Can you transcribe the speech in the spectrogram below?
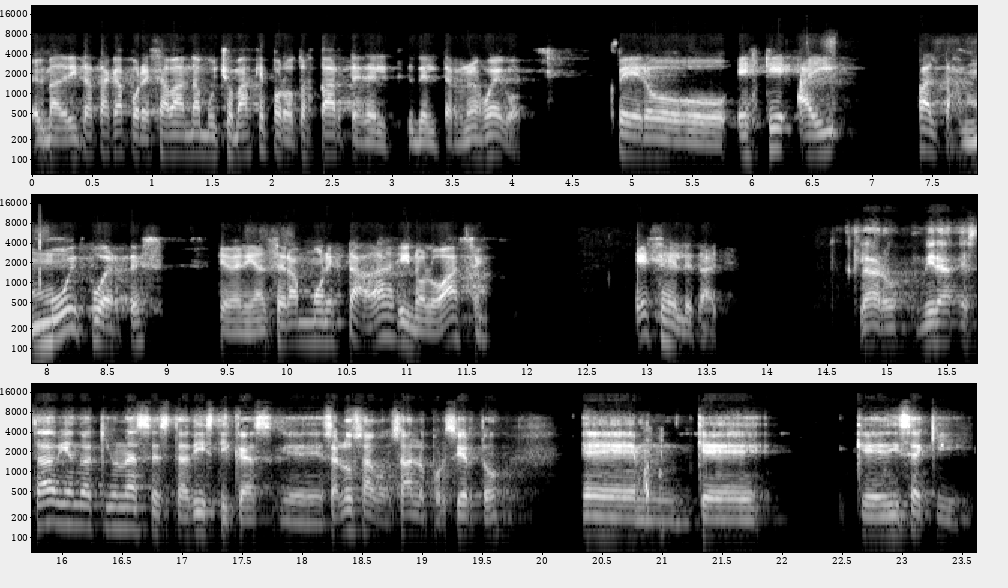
el Madrid ataca por esa banda mucho más que por otras partes del, del terreno de juego. Pero es que hay faltas muy fuertes que venían a ser amonestadas y no lo hacen. Ese es el detalle. Claro, mira, estaba viendo aquí unas estadísticas, eh, saludos a Gonzalo, por cierto, em, que, que, dice aquí,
